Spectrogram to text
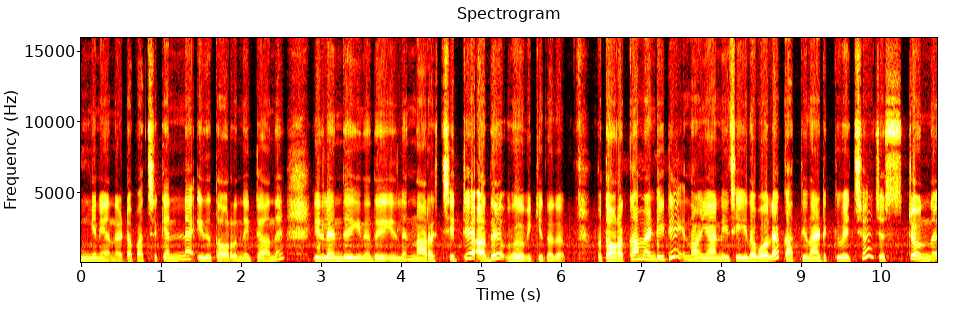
ഇങ്ങനെയാണ് കേട്ടോ. പച്ചക്കെന്നെ ഇത് തുറന്നിട്ടാണ് ഇതിലെന്ത് ചെയ്യുന്നത്? ഇതിൽ നിറച്ചിട്ട് അത് വേവിക്കുന്നത്. അപ്പോൾ തുറക്കാൻ വേണ്ടിയിട്ട് ഞാൻ ഈ ചെയ്ത പോലെ കത്തി നടുക്ക് വെച്ച് ജസ്റ്റ് ഒന്ന്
